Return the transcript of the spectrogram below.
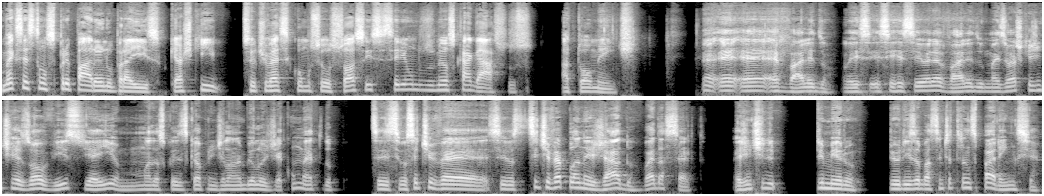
Como é que vocês estão se preparando pra isso? Porque acho que se eu tivesse como seu sócio, isso seria um dos meus cagaços atualmente. É, é, é- é válido. Esse, esse receio é válido, mas eu acho que a gente resolve isso. E aí, uma das coisas que eu aprendi lá na biologia, com método. Se, se você tiver. Se, se tiver planejado, vai dar certo. A gente, primeiro, prioriza bastante a transparência.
